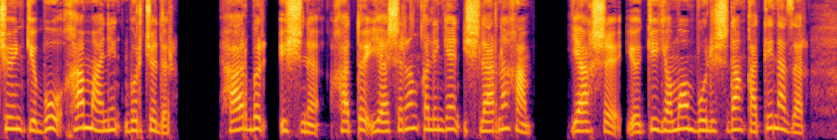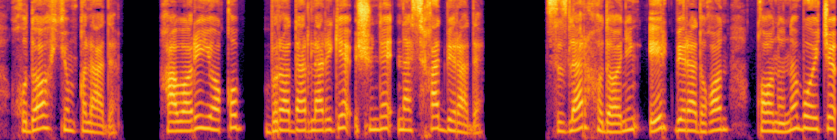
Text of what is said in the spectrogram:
chunki bu hammaning burchidir. Har bir ishni hatto yashirin qilingan ishlarni ham yaxshi yoki yomon bo'lishidan qat'iy nazar xudo hukm qiladi. Havoriy yoqub birodarlariga shunday nasihat beradi. Sizlar xudoning erk beradigan qonuni bo'yicha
